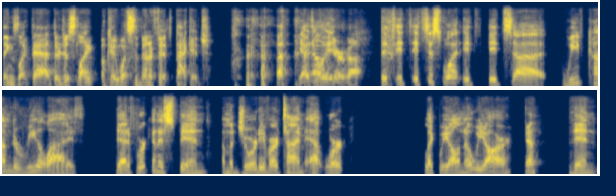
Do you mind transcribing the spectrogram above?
things like that. They're just like, okay, what's the benefits package? yeah, That's no, all they it, care about. It's it's it's just what it's it's uh we've come to realize that if we're going to spend a majority of our time at work, like we all know we are, yeah, then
